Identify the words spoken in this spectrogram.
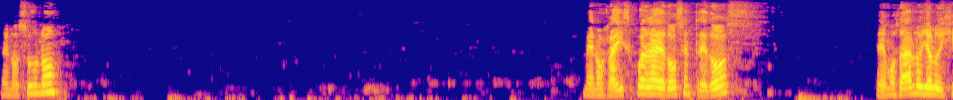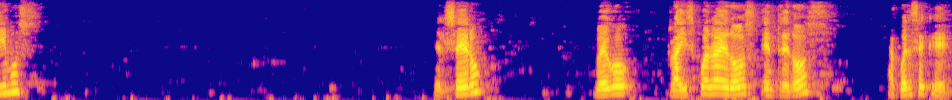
menos 1, menos raíz cuadrada de 2 entre 2. Debemos darlo, ya lo dijimos. El 0. Luego raíz cuadrada de 2 entre 2. Acuérdense que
